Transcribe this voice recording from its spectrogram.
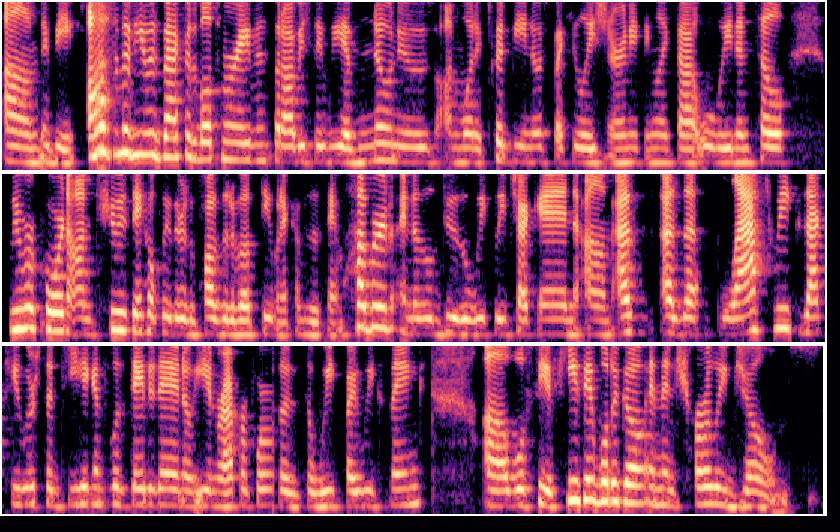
Um, it'd be awesome if he was back for the Baltimore Ravens, but obviously, we have no news on what it could be, no speculation or anything like that. We'll wait until we record on Tuesday. Hopefully, there's a positive update when it comes to Sam Hubbard. I know they'll do the weekly check in. Um, as as a, last week, Zac Taylor said Tee Higgins was day to day. I know Ian Rapoport said it's a week by week thing. Uh, we'll see if he's able to go, and then Charlie Jones,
